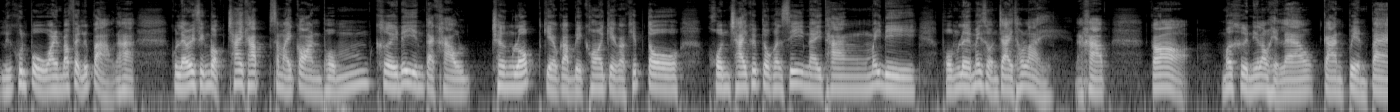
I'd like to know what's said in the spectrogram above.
หรือคุณปู่วอร์เรนบัฟเฟตหรือเปล่านะฮะคุณแลรี่ฟิงบอกใช่ครับ สมัยก่อนผมเคยได้ยินแต่ข่าวเชิงลบเกี่ยวกับบิตคอยเกี่ยวกับคริปโต คนใช้คริปโตเคอเรนซีในทางไม่ดี ผมเลยไม่สนใจเท่าไหร่นะครับ ก็เมื่อคืนนี้เราเห็นแล้วการเปลี่ยนแปลง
